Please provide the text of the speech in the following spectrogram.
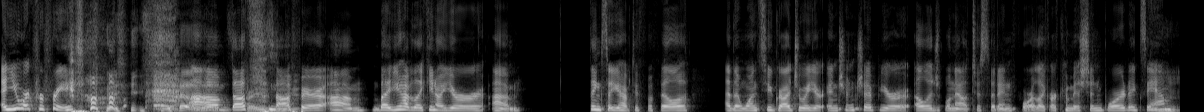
and you work for free. So yeah, um, that's crazy. not fair. Um, but you have like you know your um things that you have to fulfill, and then once you graduate your internship, you're eligible now to sit in for like our commission board exam. Mhm,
